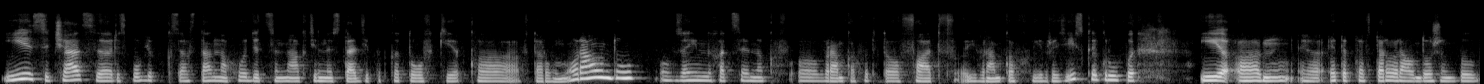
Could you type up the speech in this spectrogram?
И сейчас э, Республика Казахстан находится на активной стадии подготовки к второму раунду взаимных оценок в э, рамках вот этого ФАТФ и в рамках евразийской группы. И эм, э, этот второй раунд должен был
